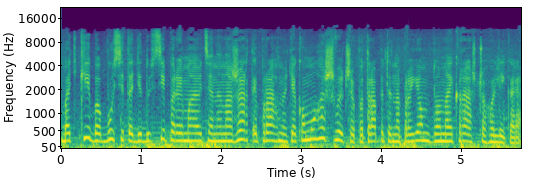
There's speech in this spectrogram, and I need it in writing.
Батьки, бабусі та дідусі переймаються не на жарт і прагнуть якомога швидше потрапити на прийом до найкращого лікаря,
